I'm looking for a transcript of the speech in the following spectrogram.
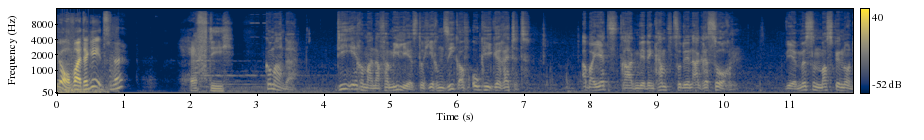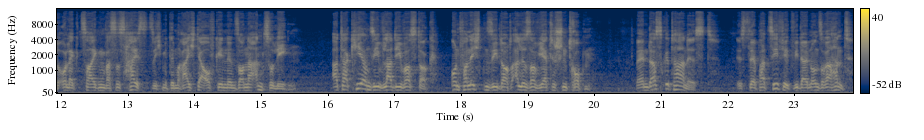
Ja, weiter geht's, ne? Heftig. Commander, die Ehre meiner Familie ist durch ihren Sieg auf Oki gerettet. Aber jetzt tragen wir den Kampf zu den Aggressoren. Wir müssen Moskin und Oleg zeigen, was es heißt, sich mit dem Reich der aufgehenden Sonne anzulegen. Attackieren Sie Vladivostok und vernichten Sie dort alle sowjetischen Truppen. Wenn das getan ist, ist der Pazifik wieder in unserer Hand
